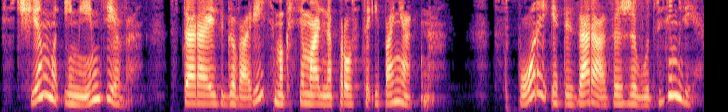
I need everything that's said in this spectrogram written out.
с чем мы имеем дело, стараясь говорить максимально просто и понятно. Споры этой заразы живут в земле,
